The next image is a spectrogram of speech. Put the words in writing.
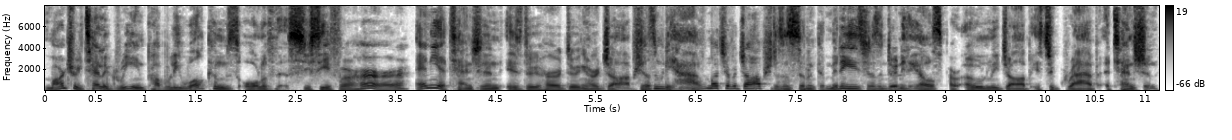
Marjorie Taylor Greene probably welcomes all of this. You see, for her, any attention is to her doing her job. She doesn't really have much of a job. She doesn't sit on committees. She doesn't do anything else. Her only job is to grab attention.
